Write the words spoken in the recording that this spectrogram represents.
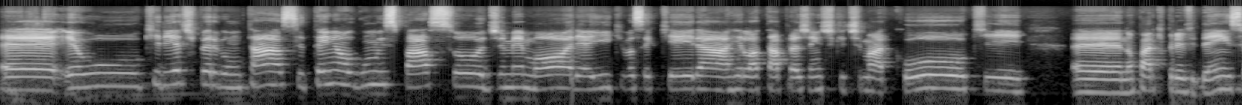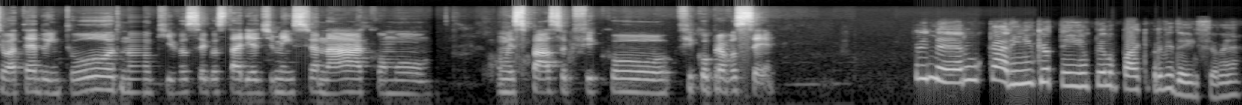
É, eu queria te perguntar se tem algum espaço de memória aí que você queira relatar para a gente que te marcou, que é, no Parque Previdência ou até do entorno que você gostaria de mencionar como um espaço que ficou, ficou para você? Primeiro, o carinho que eu tenho pelo Parque Previdência, né?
